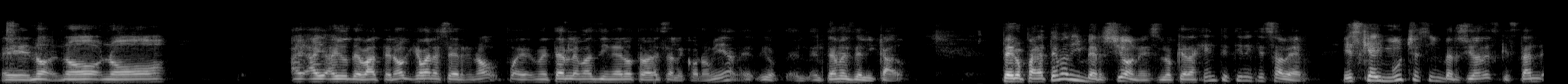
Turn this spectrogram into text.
Eh, no, no, no, hay, hay, un debate, ¿no? ¿Qué van a hacer, no? Pues meterle más dinero otra vez a la economía. Eh, el, tema es delicado. Pero para tema de inversiones, lo que la gente tiene que saber es que hay muchas inversiones que están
